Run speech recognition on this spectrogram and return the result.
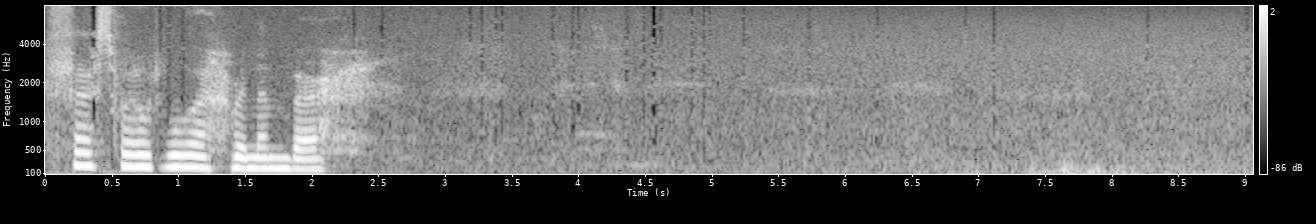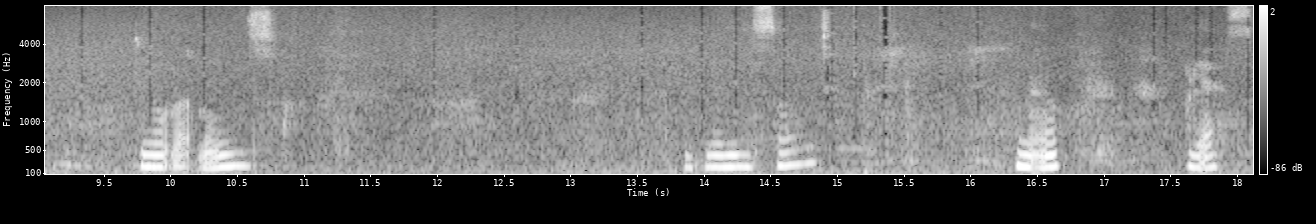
First World War. Remember. Do you know what that means? Anything inside? No. Yes.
